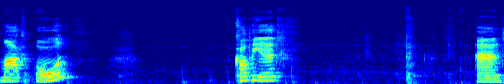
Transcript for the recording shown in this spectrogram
mark all, copy it and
